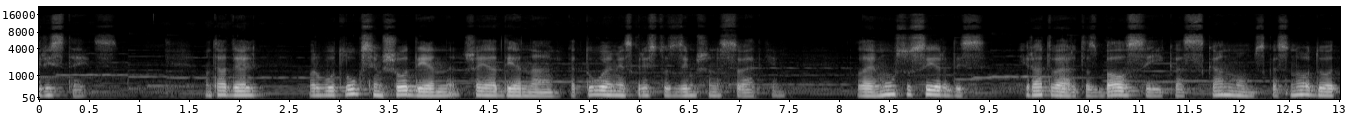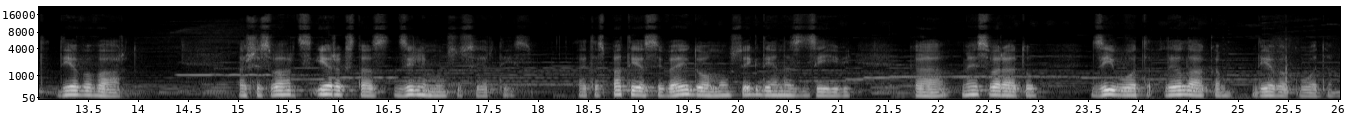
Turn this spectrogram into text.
ir izteicis. Un tādēļ varbūt lūksim šodien, šajā dienā, kad tuvojamies Kristus dzimšanas svētkiem, lai mūsu sirdis ir atvērtas balsī, kas skan mums, kas nodot Dieva vārdu lai šis vārds ierakstās dziļi mūsu sirdīs, lai tas patiesi veido mūsu ikdienas dzīvi, kā mēs varētu dzīvot lielākam Dieva godam.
